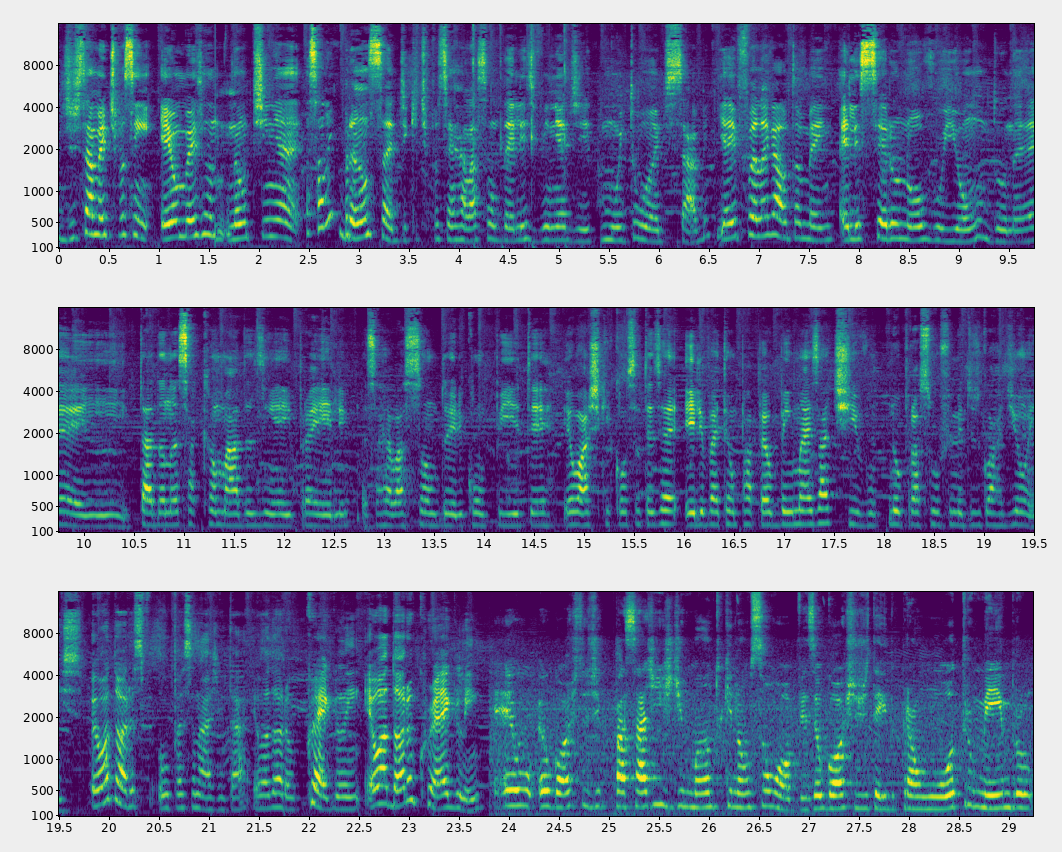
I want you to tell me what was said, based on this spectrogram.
Justamente, tipo assim, eu mesmo não tinha essa lembrança de que, tipo assim, a relação deles vinha de muito antes, sabe? E aí foi legal também ele ser o novo Yondo, né? E tá dando essa camadazinha aí pra ele, essa relação dele com o Peter. Eu acho que com certeza ele vai ter um papel bem mais ativo no próximo filme dos Guardiões. Eu adoro o personagem, tá? Eu adoro o Craiglin. Eu adoro o Craiglin. Eu, eu gosto de passagens de manto que não são óbvias. Eu gosto de ter ido para um outro membro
